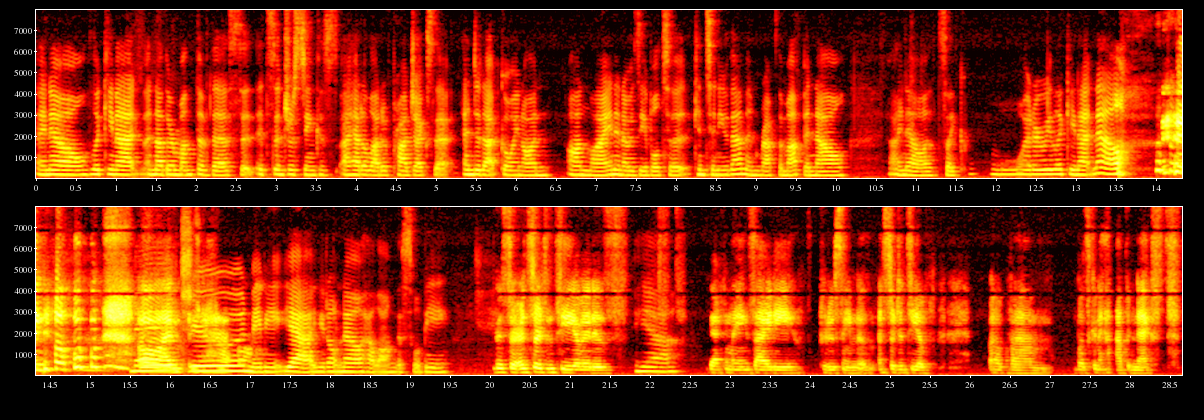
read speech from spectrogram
I know. Looking at another month of this, it, it's interesting because I had a lot of projects that ended up going on online, and I was able to continue them and wrap them up. And now, I know it's like, what are we looking at now? I know. May, oh, I'm, June, yeah. maybe. Yeah, you don't know how long this will be. The uncertainty of it is. Yeah definitely anxiety producing the uncertainty of of um, what's going to happen next.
